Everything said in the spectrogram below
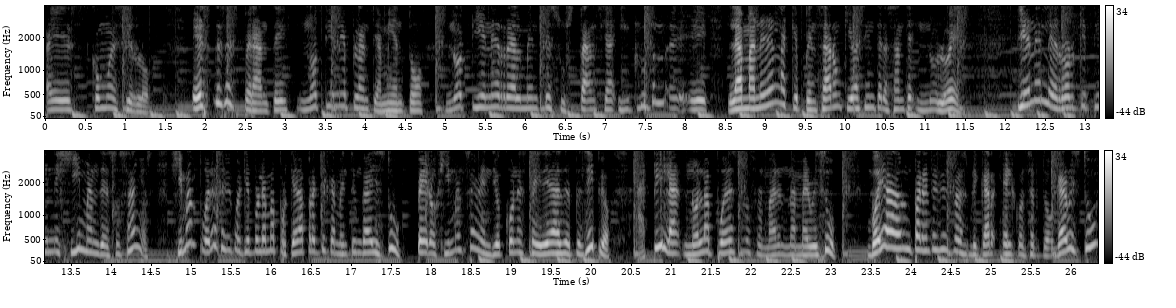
es, ¿cómo decirlo? Es desesperante, no tiene planteamiento, no tiene realmente sustancia, incluso eh, la manera en la que pensaron que iba a ser interesante no lo es tiene el error que tiene He-Man de esos años. He-Man podría seguir cualquier problema porque era prácticamente un Guy tú, pero He-Man se vendió con esta idea desde el principio. Atila no la puedes transformar en una Mary Sue. Voy a dar un paréntesis para explicar el concepto Gary Stu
